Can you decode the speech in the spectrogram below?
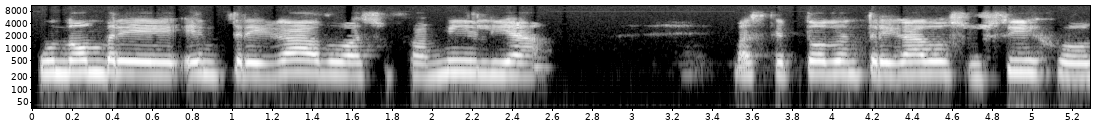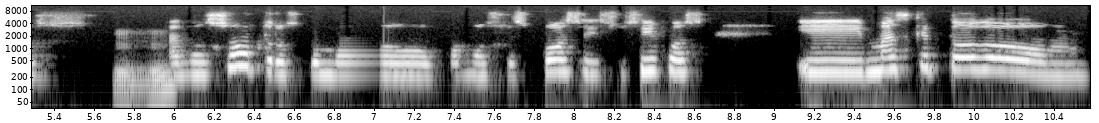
un hombre entregado a su familia, más que todo entregado a sus hijos, a nosotros como, como su esposa y sus hijos. Y más que todo,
